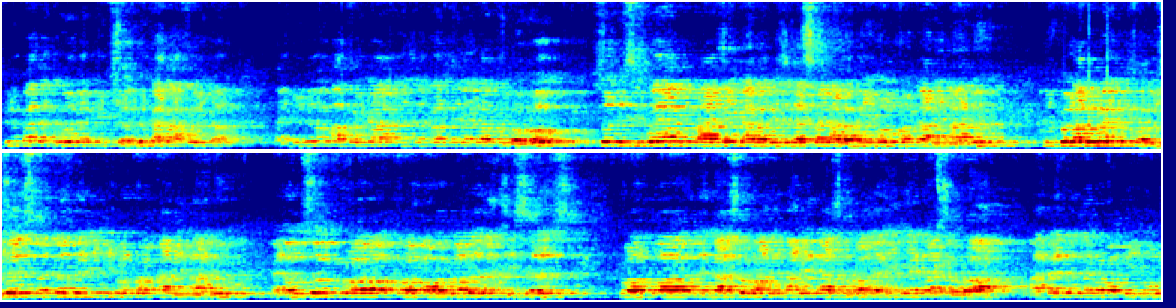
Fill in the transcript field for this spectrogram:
Look at the broader picture, look at Africa. And you know Africa is the continent of tomorrow. So this is where I'm inviting our businessmen, our people from Tamil Nadu to collaborate with Mauritius, but not only people from Tamil Nadu, and also from, from our brothers and sisters from uh, the diaspora, the Tamil diaspora, the Indian diaspora. I met a number of people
